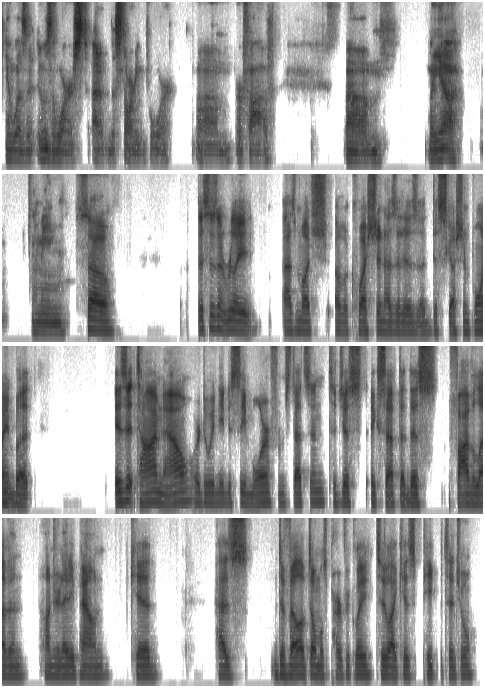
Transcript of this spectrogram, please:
it wasn't. It was the worst out of the starting four um, or five. Um, but yeah, I mean, so this isn't really as much of a question as it is a discussion point, but is it time now, or do we need to see more from Stetson to just accept that this 5'11, 180 pound kid has developed almost perfectly to like his peak potential?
